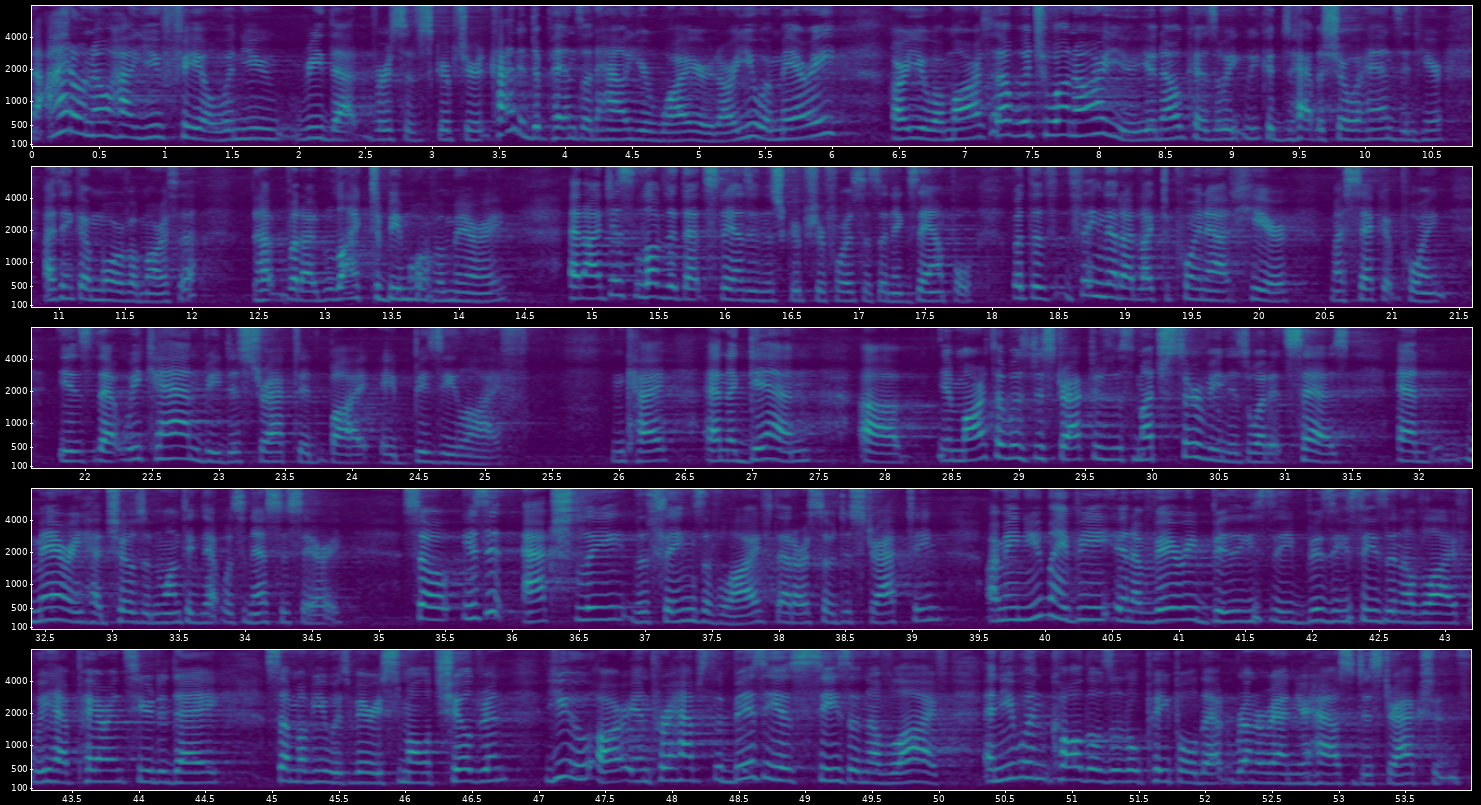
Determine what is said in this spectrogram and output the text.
Now, I don't know how you feel when you read that verse of scripture. It kind of depends on how you're wired. Are you a Mary? Are you a Martha? Which one are you? You know, because we, we could have a show of hands in here. I think I'm more of a Martha, uh, but I'd like to be more of a Mary. And I just love that that stands in the scripture for us as an example. But the thing that I'd like to point out here, my second point, is that we can be distracted by a busy life. Okay? And again, uh, Martha was distracted with much serving, is what it says, and Mary had chosen one thing that was necessary. So, is it actually the things of life that are so distracting? I mean, you may be in a very busy, busy season of life. We have parents here today, some of you with very small children. You are in perhaps the busiest season of life, and you wouldn't call those little people that run around your house distractions.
